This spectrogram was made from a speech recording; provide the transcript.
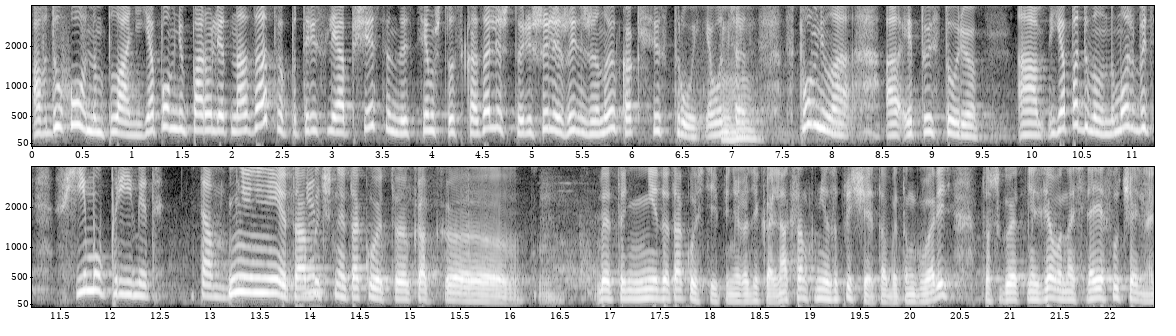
А в духовном плане, я помню, пару лет назад вы потрясли общественность тем, что сказали, что решили жить с женой как с сестрой. Я вот сейчас вспомнила а, эту историю. А, я подумала, ну, может быть, схему примет. Там, Не-не-не, это Нет? обычное такое, это как... это не до такой степени радикально. Оксанка мне запрещает об этом говорить, потому что, говорят, нельзя выносить. А я случайно.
